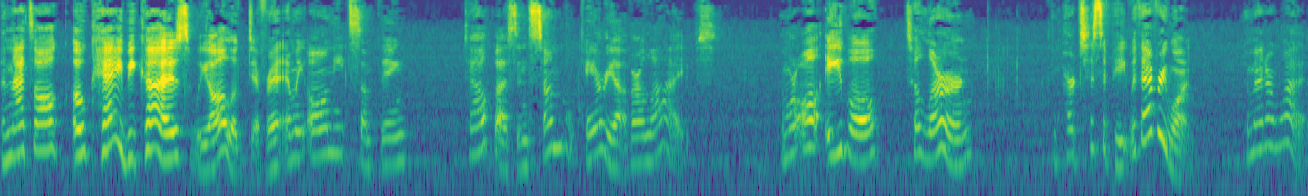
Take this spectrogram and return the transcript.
And that's all okay because we all look different and we all need something to help us in some area of our lives. And we're all able to learn and participate with everyone, no matter what.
